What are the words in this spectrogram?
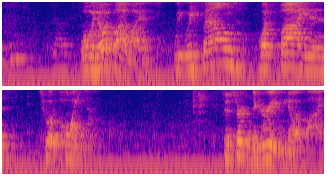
Mhm. Well, we know what phi y is. We, we found what phi is to a point. To a certain degree, we know what phi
